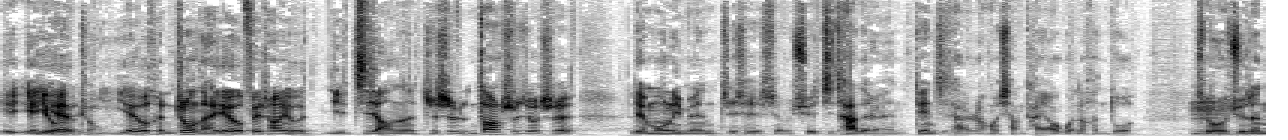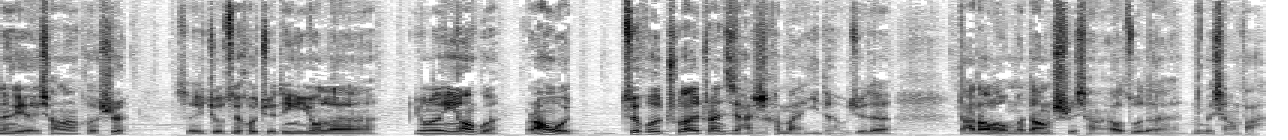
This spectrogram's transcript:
也也也有也有很重也有很重的，也有非常有有激昂的。只是当时就是联盟里面这些什么学吉他的人、电吉他，然后想弹摇滚的很多，所以我觉得那个也相当合适，所以就最后决定用了用了硬摇滚。然后我最后出来的专辑还是很满意的，我觉得达到了我们当时想要做的那个想法。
